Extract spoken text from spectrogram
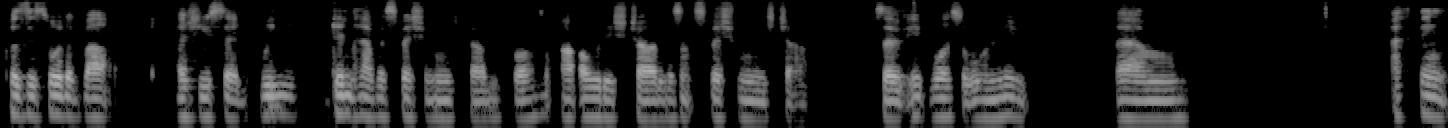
because it's all about, as you said, we didn't have a special needs child before. Our oldest child wasn't a special needs child, so it was all new. Um, I think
